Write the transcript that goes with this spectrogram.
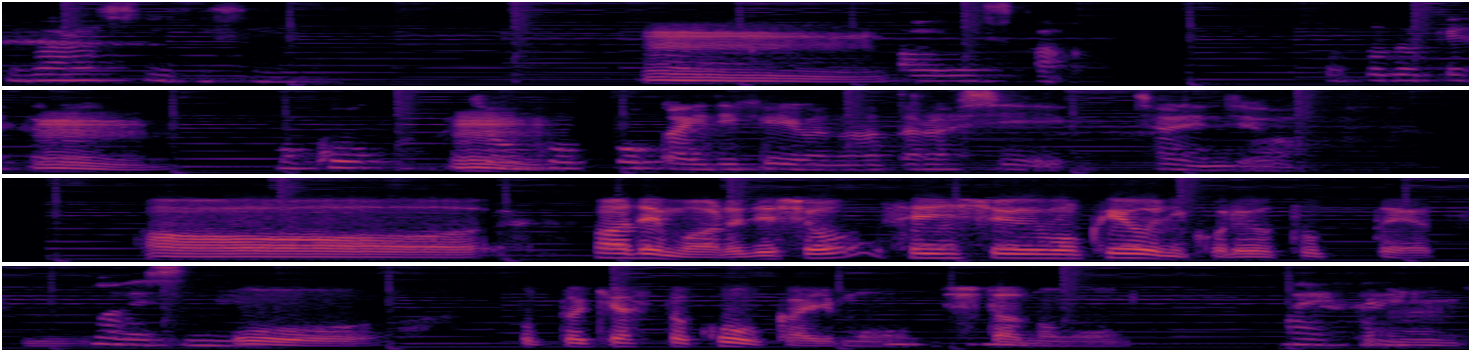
素晴らしいですね。うーん。あれですか？お届けする、うん。もうこううん情報公開できるような新しいチャレンジは。あーまあでもあれでしょ？先週木曜にこれを撮ったやつ。を、ポッドキャスト公開もしたのもはいはい。先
